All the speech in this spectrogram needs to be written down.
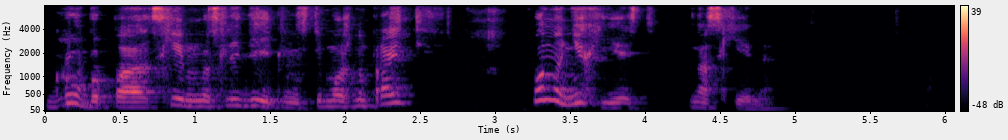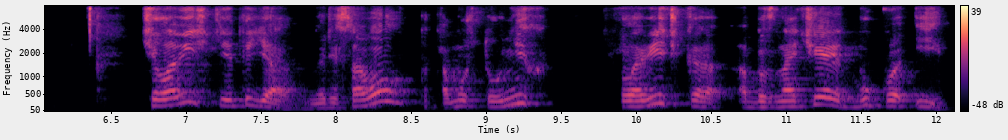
грубо по схеме мыследеятельности можно пройти, он у них есть на схеме. Человечки это я нарисовал, потому что у них человечка обозначает буква И,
